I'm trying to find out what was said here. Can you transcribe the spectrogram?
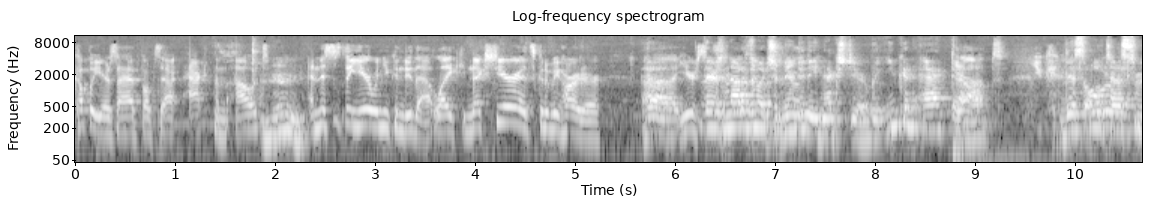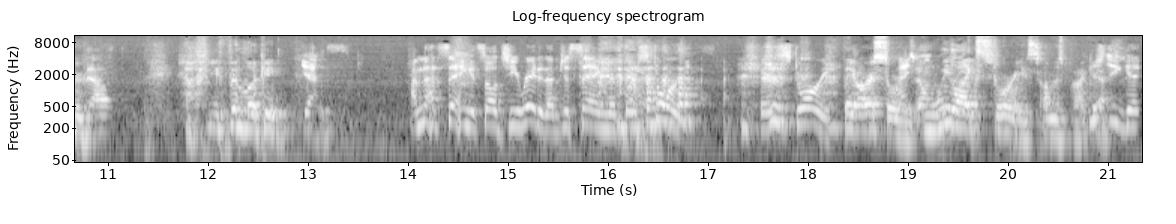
couple years i had folks act, act them out Mm-hmm. and this is the year when you can do that like next year it's going to be harder uh, year There's not as much nudity next year, but you can act Yeah. out can this Old Testament. out. You've been looking. Yes. I'm not saying it's all G rated. I'm just saying that there's stories. there's stories. They are stories, I- and we like stories on this podcast. Usually you get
